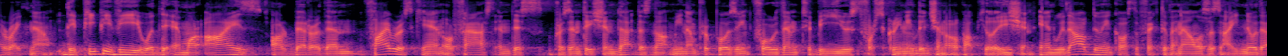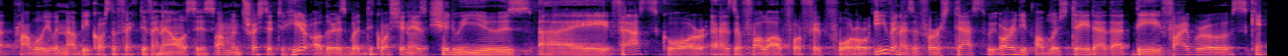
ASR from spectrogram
right now. The PPV with the MRIs are better than FibroScan or FAST in this presentation. That does not mean I'm proposing for them to be used for screening the general population. And without doing cost effective analysis, I know that probably would not be cost effective analysis. I'm interested to hear others, but the question is should we use a FAST score as a follow up for FIB4 or even as a first test? We already published data that the fibro scan,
